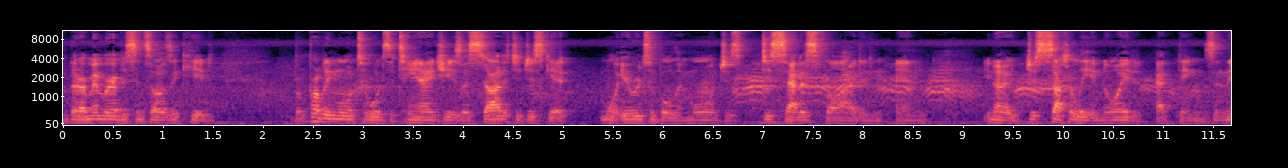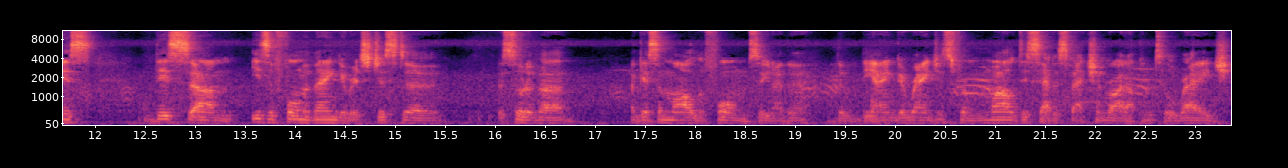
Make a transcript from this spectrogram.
but I remember ever since I was a kid, but probably more towards the teenage years, I started to just get more irritable and more just dissatisfied and, and you know, just subtly annoyed at things. And this this um, is a form of anger. It's just a, a, sort of a, I guess, a milder form. So you know, the, the the anger ranges from mild dissatisfaction right up until rage.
